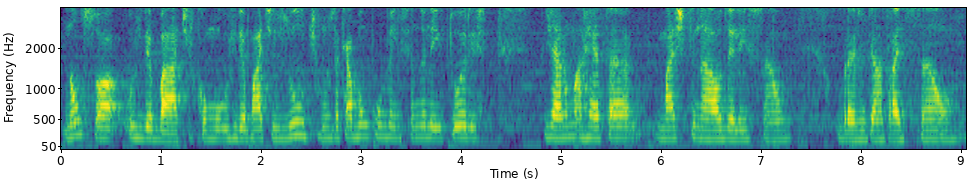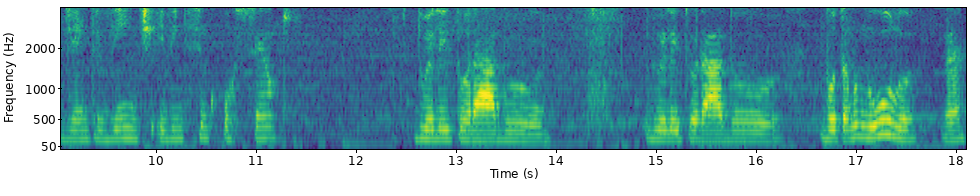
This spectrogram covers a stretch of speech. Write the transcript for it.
não só os debates, como os debates últimos acabam convencendo eleitores já numa reta mais final da eleição. O Brasil tem uma tradição de entre 20 e 25% do eleitorado do eleitorado votando nulo, né?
